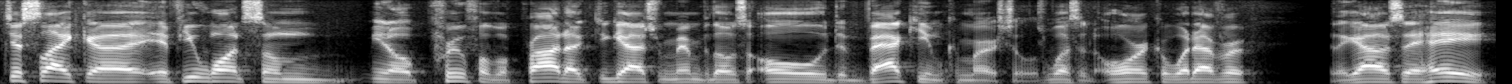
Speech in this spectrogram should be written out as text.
Just like uh, if you want some, you know, proof of a product, you guys remember those old vacuum commercials? Was it Oreck or whatever? The guy would say, "Hey,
